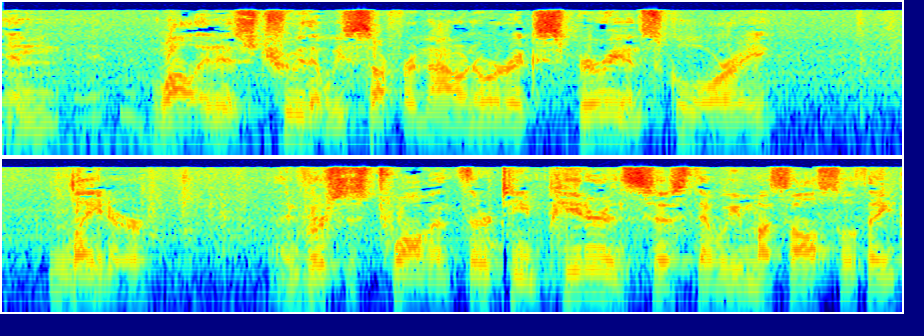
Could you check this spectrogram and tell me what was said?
And while it is true that we suffer now in order to experience glory later, in verses 12 and 13, Peter insists that we must also think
